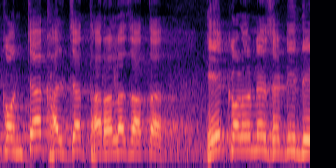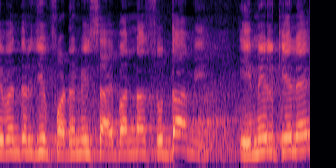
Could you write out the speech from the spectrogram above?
कोणत्या खालच्या थराला जातात हे कळवण्यासाठी देवेंद्रजी फडणवीस साहेबांना सुद्धा आम्ही ईमेल केले.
